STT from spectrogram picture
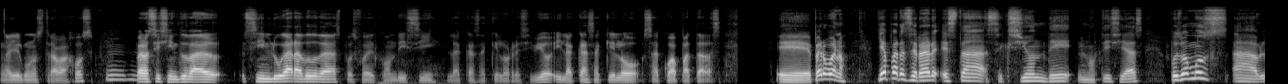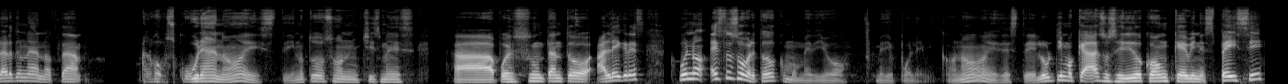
hay algunos trabajos, pero sí, sin duda, sin lugar a dudas, pues fue con DC la casa que lo recibió y la casa que lo sacó a patadas. Eh, pero bueno, ya para cerrar esta sección de noticias, pues vamos a hablar de una nota algo oscura, ¿no? Este, no todos son chismes, ah, pues un tanto alegres. Bueno, esto es sobre todo como medio, medio polémico, ¿no? Es este, lo último que ha sucedido con Kevin Spacey.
